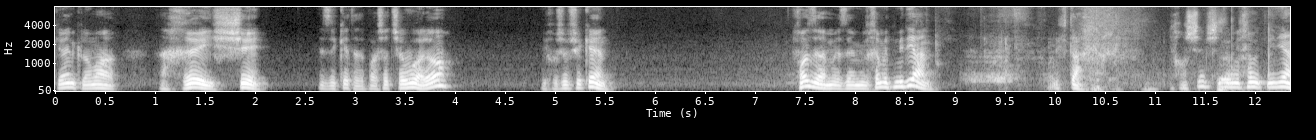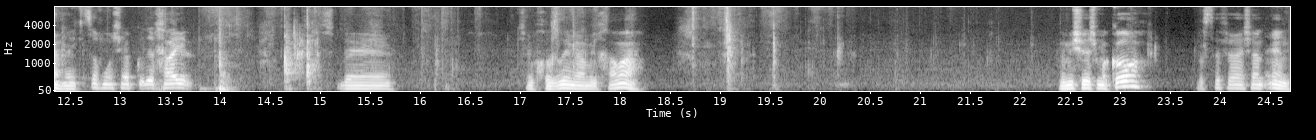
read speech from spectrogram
כן? כלומר אחרי ש איזה קטע זה פרשת שבוע לא? אני חושב שכן. נכון? זה, זה מלחמת מדיין. נפתח. אני חושב שזה מלחמת מדיין ויקצוף משה על פקודי חיל. ב... כשהם חוזרים מהמלחמה למישהו יש מקור? בספר הישן אין.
